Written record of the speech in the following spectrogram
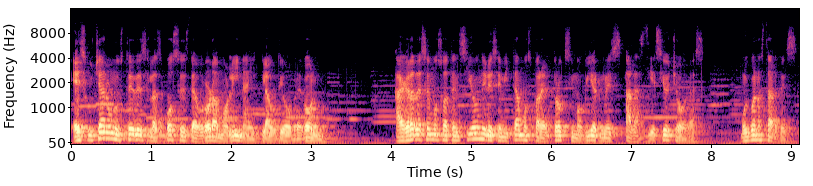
escucharon ustedes las voces de Aurora Molina y Claudio Obregón. Agradecemos su atención y les invitamos para el próximo viernes a las 18 horas. Muy buenas tardes.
